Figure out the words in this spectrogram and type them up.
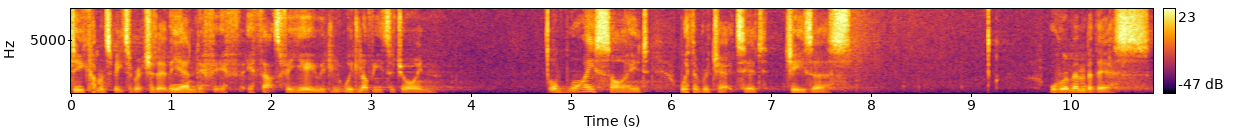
Do come and speak to Richard at the end if, if, if that's for you. We'd, we'd love you to join. Why side with a rejected Jesus? Well, remember this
